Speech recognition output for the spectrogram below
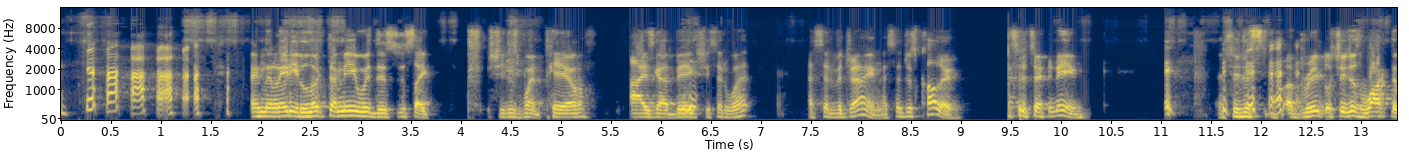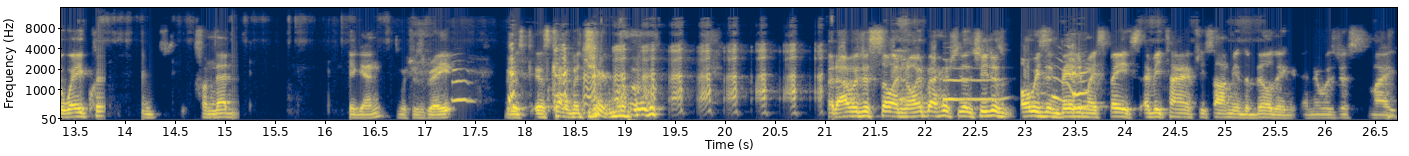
and the lady looked at me with this just like she just went pale, eyes got big. She said, "What?" I said, "Vagina." I said, "Just call her." That's her name. And she just a brief, she just walked away quick from that again, which was great. It was, it was kind of a jerk move. But I was just so annoyed by her. She, she just always invaded my space every time she saw me in the building, and it was just my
